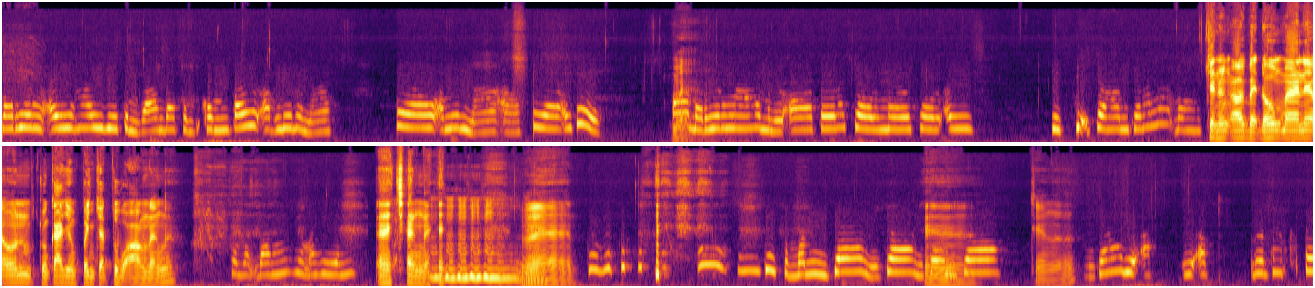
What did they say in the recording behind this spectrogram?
មករឿងអីហើយវាចម្រើនដល់សង្គមទៅអត់មាននរណាស្គាល់អត់មាននរណាអស្គាល់អីទេ តែបើរឿងណាហើយមិនល្អទេណាចូលមើលចូលអីជាជាច្រើនអញ្ចឹងណាបងចឹងនឹងឲ្យបេះដូងបានទេអូនជួនកាលយើងពេញចិត្តតួអង្គហ្នឹងខ្ញុំមិនដឹងខ្ញុំអត់ហ៊ានអញ្ចឹងហ៎បាទគឺខមមិនអញ្ចឹងអញ្ចឹងអញ្ចឹងអញ្ចឹងចឹងហ៎អញ្ចឹងវាអត់វាអត់រឿងថាខ្ទេ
